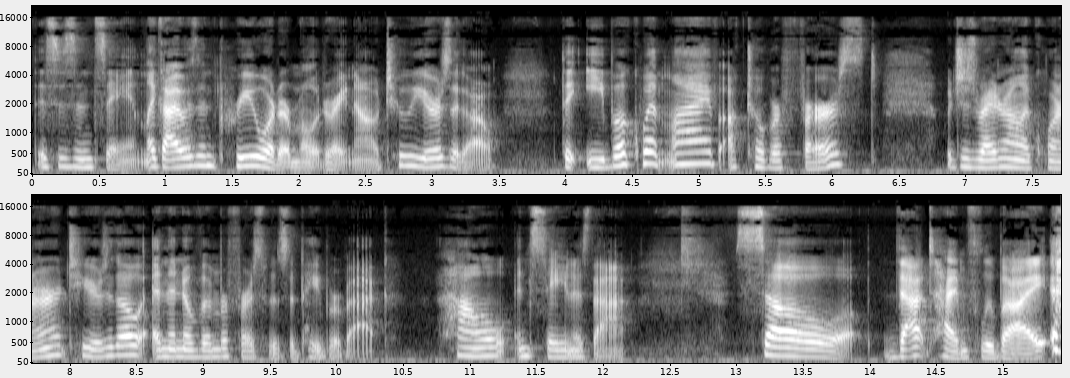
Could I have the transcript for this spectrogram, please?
This is insane. Like, I was in pre order mode right now two years ago. The ebook went live October 1st, which is right around the corner two years ago, and then November 1st was the paperback. How insane is that? So that time flew by.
